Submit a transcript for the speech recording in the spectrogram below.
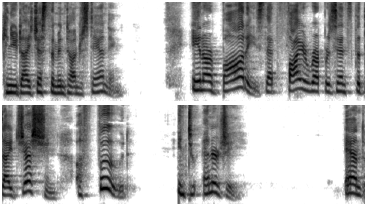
Can you digest them into understanding? In our bodies, that fire represents the digestion of food into energy. And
